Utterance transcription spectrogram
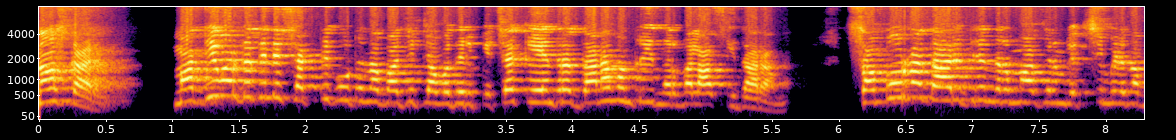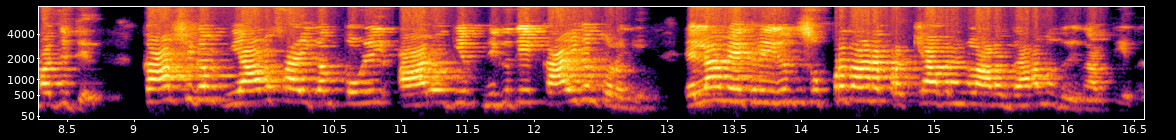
നമസ്കാരം. മധ്യവർഗത്തിന്റെ ശക്തി കൂട്ടുന്ന ബജറ്റ് അവതരിപ്പിച്ച കേന്ദ്ര ധനമന്ത്രി നിർമ്മല സീതാരാമൻ. സമ്പൂർണ ദാരിദ്ര്യ നിർമ്മാർജനം ലക്ഷ്യമിടുന്ന ബജറ്റിൽ കാർഷികം വ്യാവസായികം തൊഴിൽ ആരോഗ്യം നികുതി കായികം തുടങ്ങി എല്ലാ മേഖലയിലും സുപ്രധാന പ്രഖ്യാപനങ്ങളാണ് ധനമന്ത്രി നടത്തിയത്.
